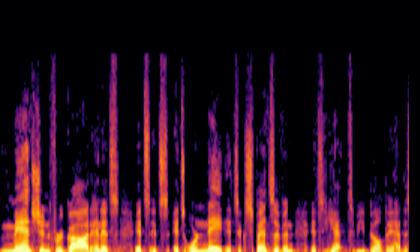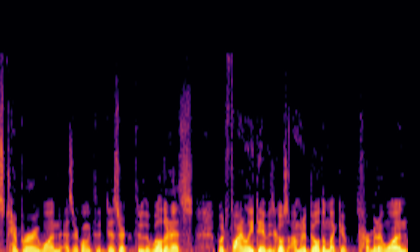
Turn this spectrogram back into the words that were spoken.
mansion for God. And it's, it's, it's, it's ornate, it's expensive, and it's yet to be built. They had this temporary one as they're going through the desert, through the wilderness. But finally, David goes, I'm going to build them like a permanent one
